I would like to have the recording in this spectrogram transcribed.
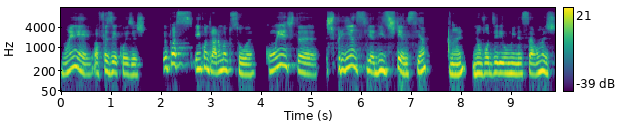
Não é a fazer coisas. Eu posso encontrar uma pessoa com esta experiência de existência, não é? Não vou dizer iluminação, mas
